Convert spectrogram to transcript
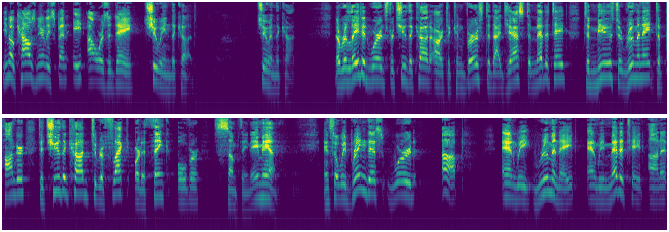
You know, cows nearly spend eight hours a day chewing the cud. Chewing the cud. Now, related words for chew the cud are to converse, to digest, to meditate, to muse, to ruminate, to ponder, to chew the cud, to reflect, or to think over something. Amen. And so we bring this word up and we ruminate and we meditate on it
